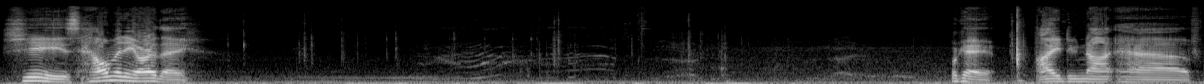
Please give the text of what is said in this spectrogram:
Jeez, how many are they? Okay, I do not have...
